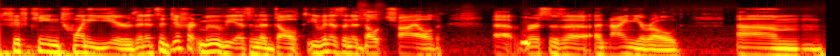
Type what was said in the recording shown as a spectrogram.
15, 20 years. And it's a different movie as an adult, even as an adult child, uh, versus a, a nine year old. Um,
